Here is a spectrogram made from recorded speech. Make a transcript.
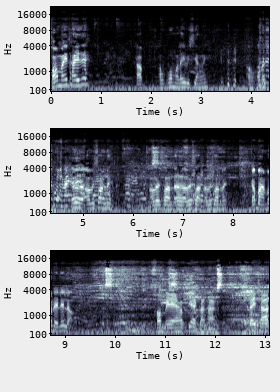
ขอไม้ไทยดิครับ เอาพวงมาลัยไปเสียงเลยเอาเอาไปเออเอาไปซ่อนเลย เอาไปซ่อนเออเอาไปซ่อนเอาไปซ่อนไว้กลับบ้านพ่ได้เล่นหรอกคอมแอร์ครับแยกต่างหากไดชาร์จ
